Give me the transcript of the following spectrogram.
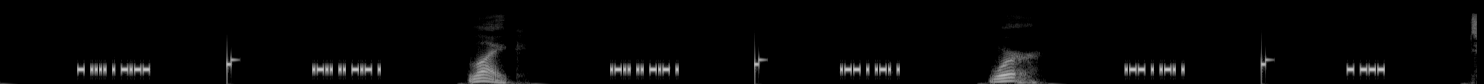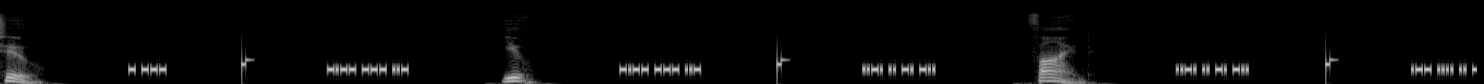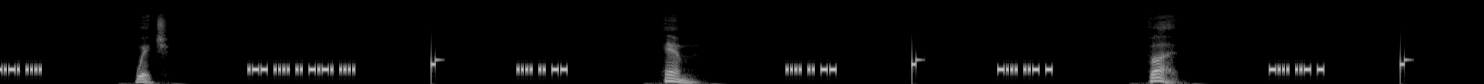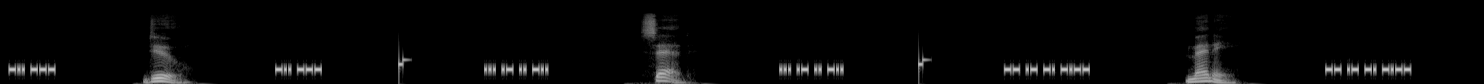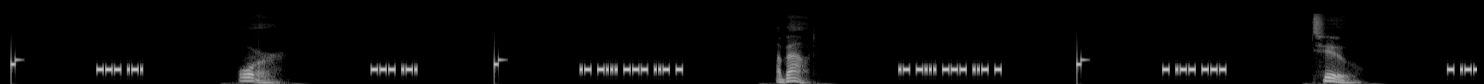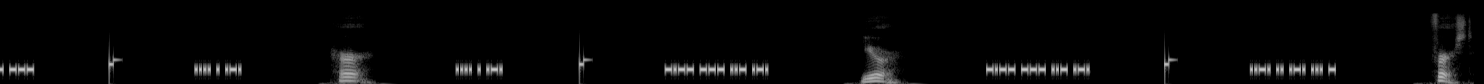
Like. Were. Two. You. Find. Which? Him. But. Do. Said. Many. Or. About. Two. Her. Your. First.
